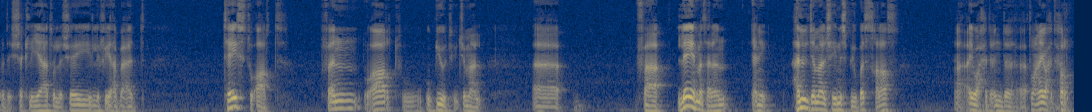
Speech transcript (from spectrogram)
الشكليات ولا شيء اللي فيها بعد taste و art فن و art و beauty جمال. آه فليه مثلا يعني هل الجمال شيء نسبي وبس؟ خلاص. أي واحد عنده طبعا أي واحد حر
